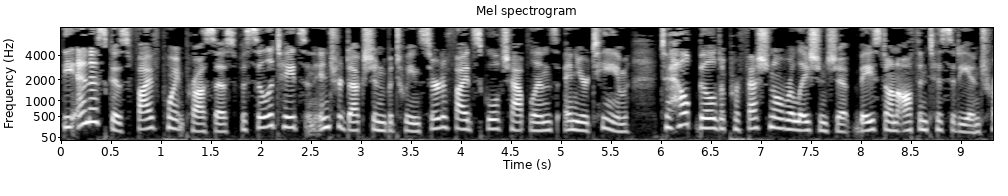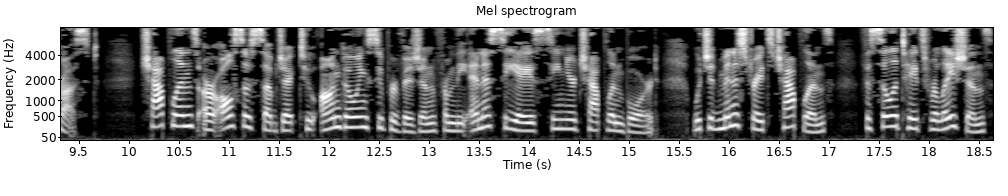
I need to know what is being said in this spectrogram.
The NSCA's five point process facilitates an introduction between certified school chaplains and your team to help build a professional relationship based on authenticity and trust. Chaplains are also subject to ongoing supervision from the NSCA's Senior Chaplain Board, which administrates chaplains, facilitates relations,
